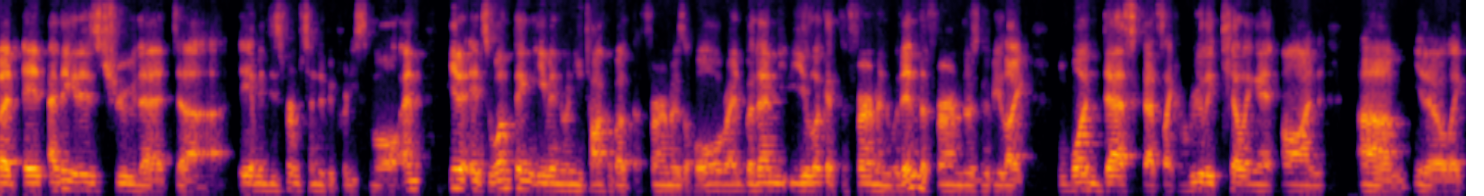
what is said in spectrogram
but it i think it is true that uh i mean these firms tend to be pretty small and you know it's one thing even when you talk about the firm as a whole right? But then you look at the firm and within the firm there's going to be like one desk that's like really killing it on um you know like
